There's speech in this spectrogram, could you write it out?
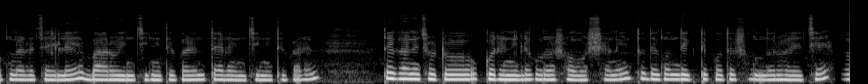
আপনারা চাইলে বারো ইঞ্চি নিতে পারেন, তেরো ইঞ্চি নিতে পারেন। তো এখানে ছোট করে নিলে কোনো সমস্যা নেই। তো দেখুন, দেখতে কত সুন্দর হয়েছে। তো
